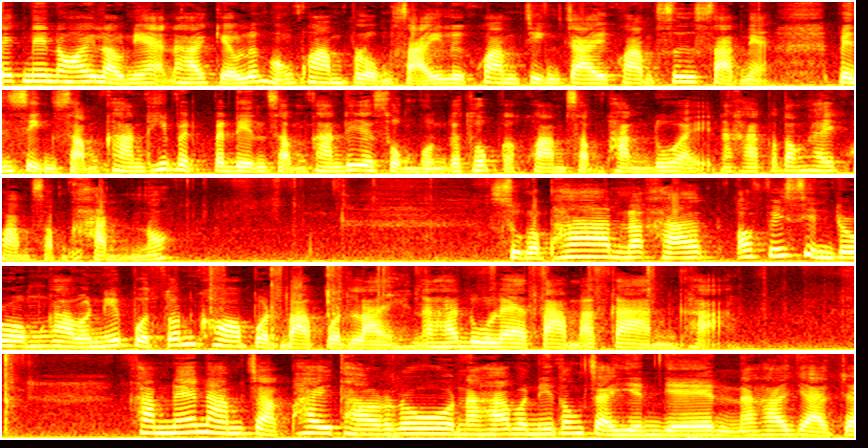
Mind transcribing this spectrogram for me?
ล็ก ๆ น้อยๆเหล่านี้นะคะเกี่ยวเรื่องของความโปร่งใสหรือความจริงใจความซื่อสัตย์เนี่ยเป็นสิ่งสำคัญที่เป็นประเด็นสำคัญที่จะส่งผลกระทบกับความสัมพันธ์ด้วยนะคะ ก็ต้องให้ความสำคัญเนาะ สุขภาพนะคะออฟฟิศซินโดรมค่ะ วันนี้ปวดต้นคอปวดบ่าปวดไหล่นะคะ ดูแลตามอาการค่ะ คำแนะนำจากไพ่ทาโร่นะคะ วันนี้ต้องใจเย็นๆนะคะ อย่าใจ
